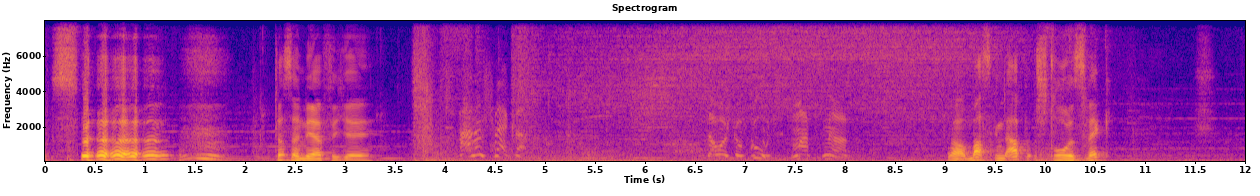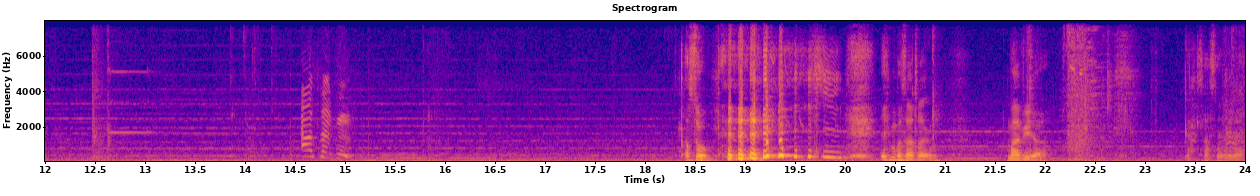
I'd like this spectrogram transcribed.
jetzt. das ist ja nervig, ey. Gut. Masken ab. Genau, Masken ab, Stroh ist weg. Ausrücken. Achso. ich muss da drücken. Mal wieder. Ach, das nicht wieder.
